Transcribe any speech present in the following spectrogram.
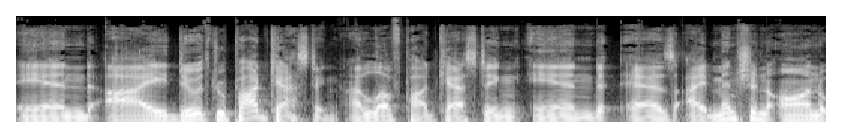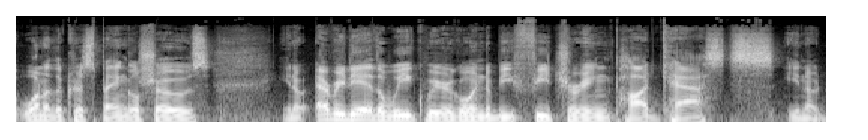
And I do it through podcasting. I love podcasting. And as I mentioned on one of the Chris Spangle shows, you know, every day of the week we are going to be featuring podcasts, you know,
